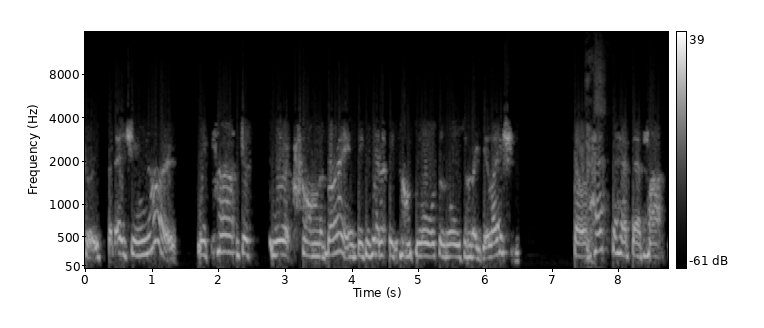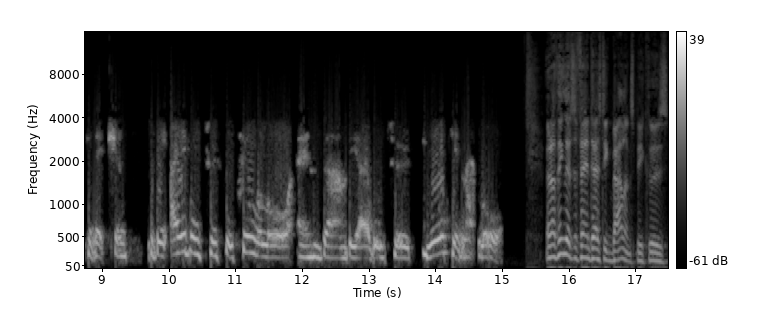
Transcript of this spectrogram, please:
truth. But as you know, we can't just work from the brain because then it becomes laws and rules and regulations. So it has to have that heart connection to be able to fulfill the law and um, be able to work in that law. And I think that's a fantastic balance because,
